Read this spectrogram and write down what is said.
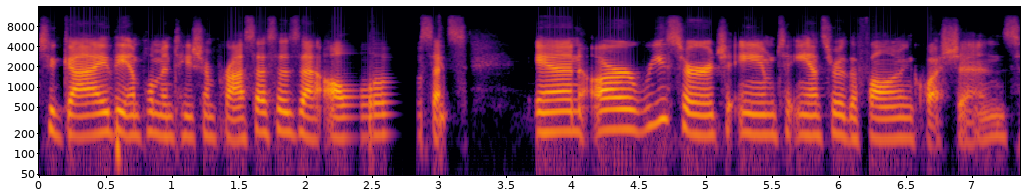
to guide the implementation processes at all of the sites. And our research aimed to answer the following questions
